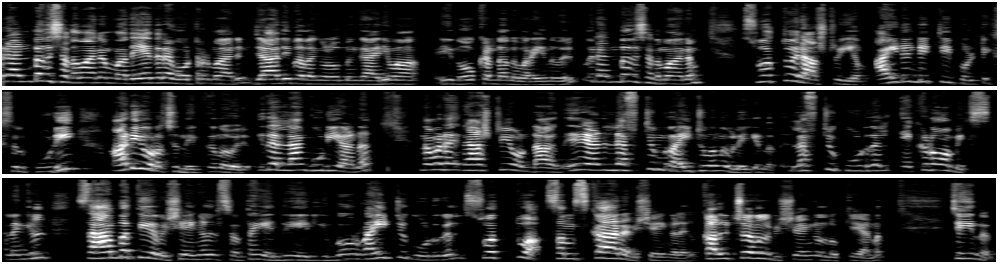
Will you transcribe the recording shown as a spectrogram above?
ഒരു അൻപത് ശതമാനം മതേതര വോട്ടർമാരും ജാതി മതങ്ങളൊന്നും കാര്യമായി നോക്കണ്ടെന്ന് പറയുന്നവരും ഒരു അൻപത് ശതമാനം സ്വത്വ രാഷ്ട്രീയം ഐഡന്റിറ്റി പൊളിറ്റിക്സിൽ കൂടി അടിയുറച്ച് നിൽക്കുന്നവരും ഇതെല്ലാം കൂടിയാണ് നമ്മുടെ രാഷ്ട്രീയം ഉണ്ടാകുന്നത്. ഇതിനെയാണ് ലെഫ്റ്റും റൈറ്റും എന്ന് വിളിക്കുന്നത്. ലെഫ്റ്റ് കൂടുതൽ എക്കണോമിക്സ് അല്ലെങ്കിൽ സാമ്പത്തിക വിഷയങ്ങളിൽ ശ്രദ്ധ കേന്ദ്രീകരിക്കുമ്പോൾ റൈറ്റ് കൂടുതൽ സ്വത്വ സംസ്കാര വിഷയങ്ങളിൽ കൾച്ചറൽ വിഷയങ്ങളിലൊക്കെയാണ് ചെയ്യുന്നത്.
